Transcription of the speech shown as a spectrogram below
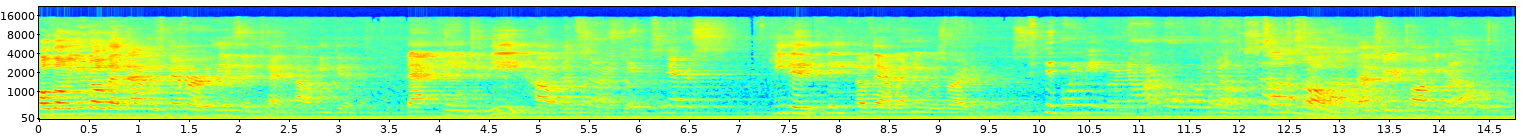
Although you know that that was never his intent, how he did it. That came to be how it I'm was sorry, it was never, He didn't think of that when he was writing this. oh, you mean Bernard or, or no, Solomon? Solomon, that's what you're talking about. No,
